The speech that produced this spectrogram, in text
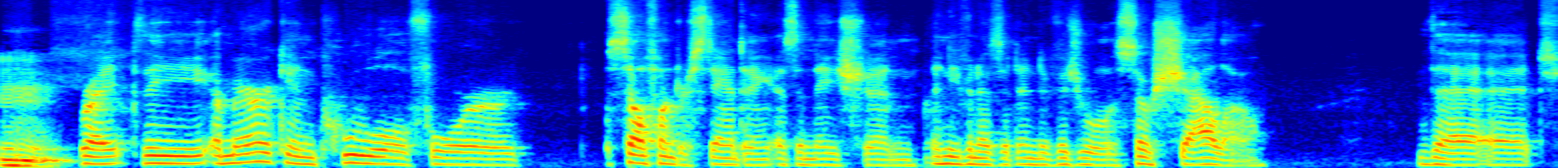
mm-hmm. right? The American pool for self understanding as a nation and even as an individual is so shallow that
